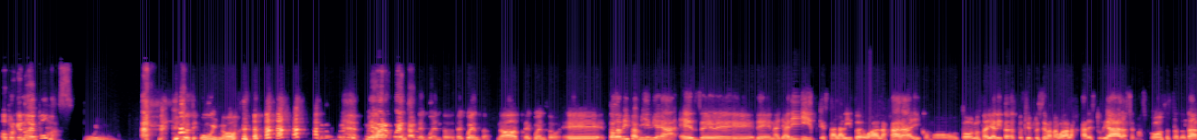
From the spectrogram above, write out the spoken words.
¿O por qué no de Pumas? Uy, yo sí, uy, no. Perdón, perdón. Mira, bueno, cuéntanos. Te cuento, te cuento. No, te cuento. Eh, toda mi familia es de, de, Nayarit, que está al ladito de Guadalajara, y como todos los nayaritas, pues siempre se van a Guadalajara a estudiar, a hacer más cosas, ta, ta, ta.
